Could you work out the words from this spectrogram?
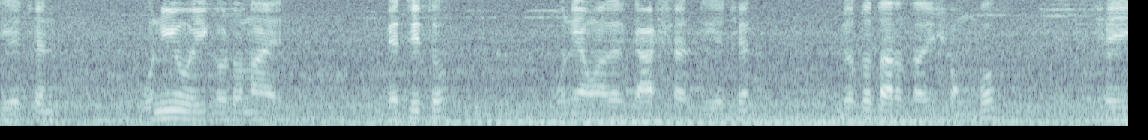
দিয়েছেন। উনিও এই ঘটনায় ব্যতীত উনি আমাদেরকে আশ্বাস দিয়েছেন, যত তাড়াতাড়ি সম্ভব সেই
